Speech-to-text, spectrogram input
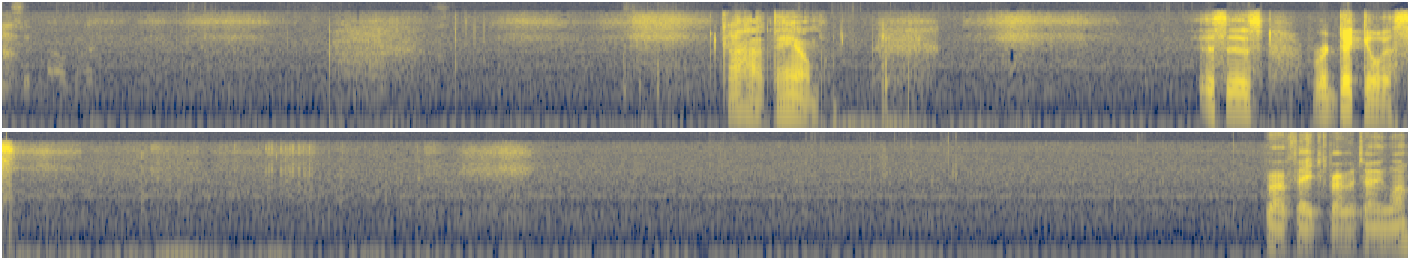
be sitting down there. God damn. This is ridiculous. Bravo Fade, Bravo Towing One.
